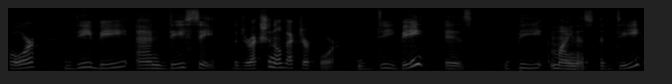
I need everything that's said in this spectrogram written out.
for DB and DC. The directional vector for DB is B minus D.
